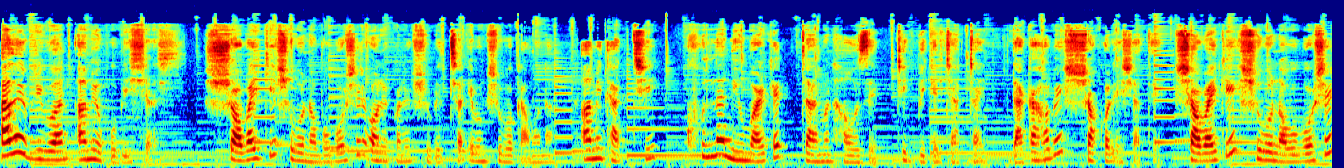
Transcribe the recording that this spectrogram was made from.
হ্যালো এভরিওয়ান আমি অপু বিশ্বাস। সবাইকে শুভ নববর্ষের অনেক অনেক শুভেচ্ছা এবং শুভকামনা। আমি থাকছি খুলনা নিউ মার্কেট ডায়মন্ড হাউসে, ঠিক বিকেল চারটায়। দেখা হবে সকলের সাথে। সবাইকে শুভ নববর্ষের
